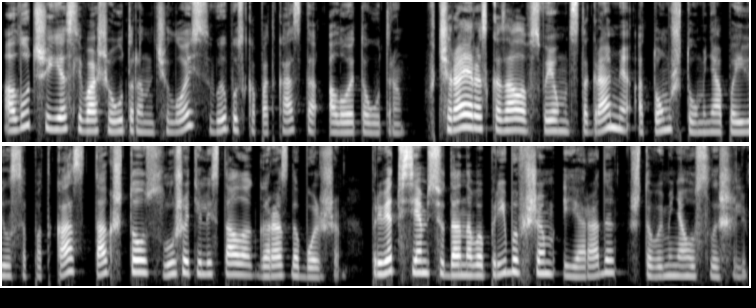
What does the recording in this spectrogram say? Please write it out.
А лучше, если ваше утро началось с выпуска подкаста «Алло, это утро». Вчера я рассказала в своем инстаграме о том, что у меня появился подкаст, так что слушателей стало гораздо больше. Привет всем сюда новоприбывшим, и я рада, что вы меня услышали.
